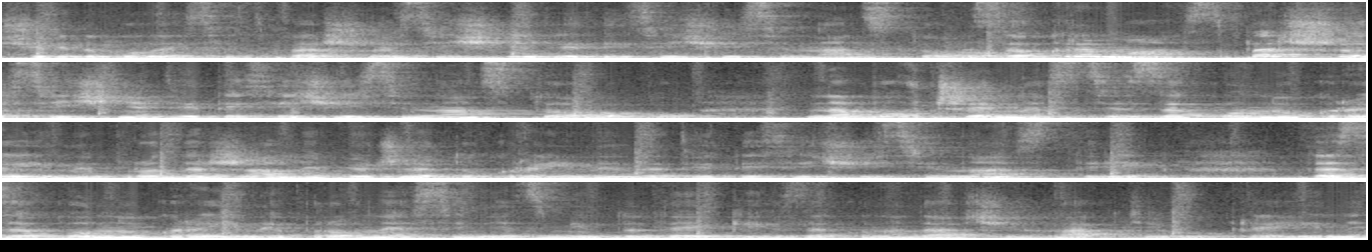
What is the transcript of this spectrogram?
що відбулися з 1 січня 2017 року. Зокрема, з 1 січня 2017 року набув чинності Закон України про державний бюджет України на 2017 рік та Закон України про внесення змін до деяких законодавчих актів України,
